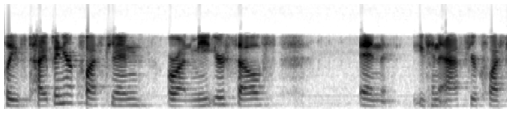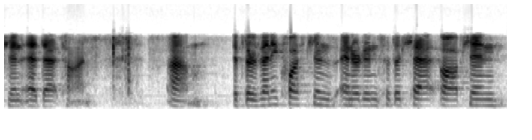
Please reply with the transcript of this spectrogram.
please type in your question or unmute yourselves and you can ask your question at that time. Um, if there's any questions entered into the chat option,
